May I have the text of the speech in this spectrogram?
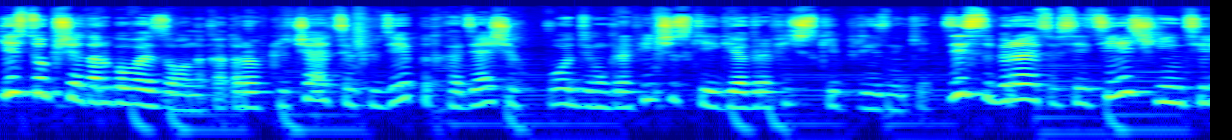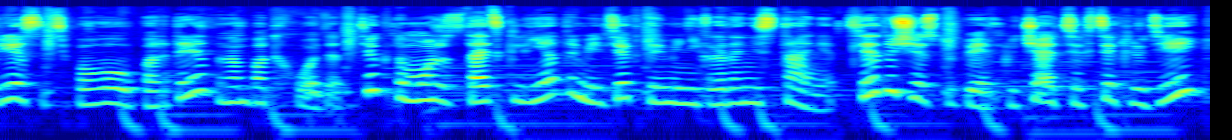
Есть общая торговая зона, которая включает всех людей, подходящих под демографические и географические признаки. Здесь собираются все те, чьи интересы типового портрета нам подходят. Те, кто может стать клиентами и те, кто ими никогда не станет. Следующая ступень включает всех тех людей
